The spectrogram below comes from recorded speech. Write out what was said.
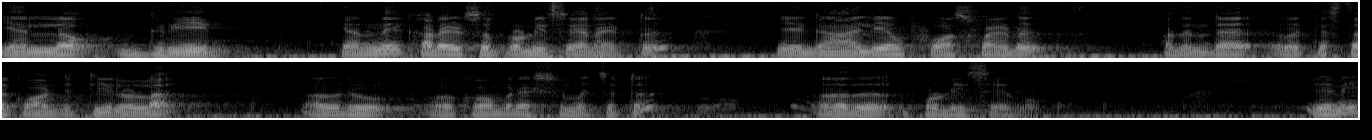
യെല്ലോ ഗ്രീൻ എന്നീ കളേഴ്സ് പ്രൊഡ്യൂസ് ചെയ്യാനായിട്ട് ഈ ഗാലിയം ഫോസ്ഫൈഡ് അതിന്റെ വ്യത്യസ്ത ക്വാണ്ടിറ്റിയിലുള്ള ഒരു കോമ്പിനേഷൻ വെച്ചിട്ട് അത് പ്രൊഡ്യൂസ് ചെയ്യുന്നു. ഇനി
